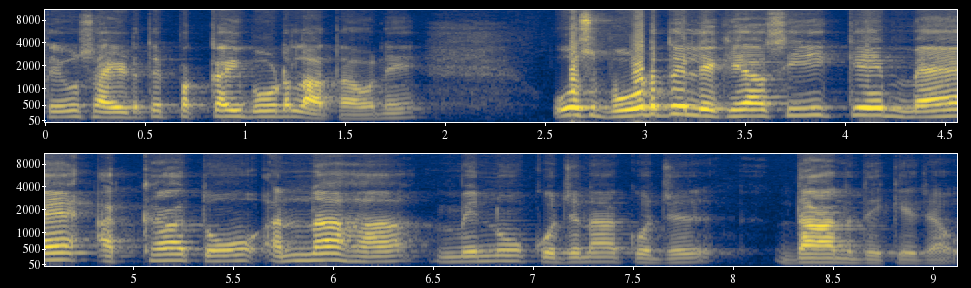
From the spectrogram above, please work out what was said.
ਤੇ ਉਹ ਸਾਈਡ ਤੇ ਪੱਕਾ ਹੀ ਬੋਰਡ ਲਾਤਾ ਉਹਨੇ। ਉਸ ਬੋਰਡ ਤੇ ਲਿਖਿਆ ਸੀ ਕਿ ਮੈਂ ਅੱਖਾਂ ਤੋਂ ਅੰਨਾ ਹਾਂ, ਮੈਨੂੰ ਕੁਝ ਨਾ ਕੁਝ ਦਾਨ ਦੇ ਕੇ ਜਾਓ।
